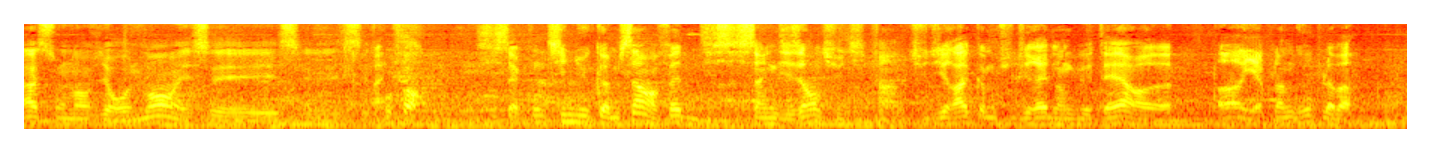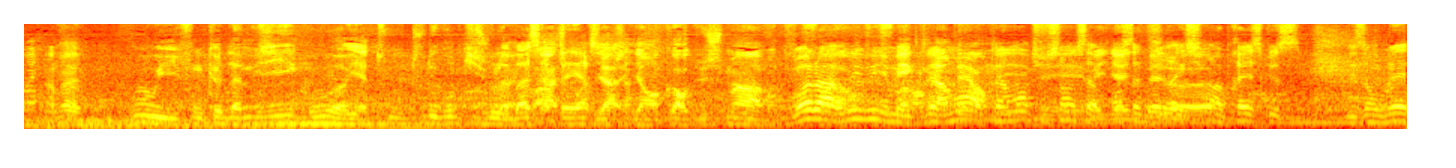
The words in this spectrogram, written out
a son environnement et c'est trop fort. Si ça continue comme ça, en fait, d'ici 5-10 ans, tu, dis- enfin, tu diras comme tu dirais de l'Angleterre, euh, oh, il y a plein de groupes là-bas. Ou ils font que de la musique, ou euh, il y a tous les groupes qui jouent là-bas, Ouais, ça je pense perce. qu'il y a- machin. il y a encore du chemin avant Voilà, oui, oui, mais clairement, tu sens que ça prend cette direction. euh, Après, est-ce que les Anglais,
